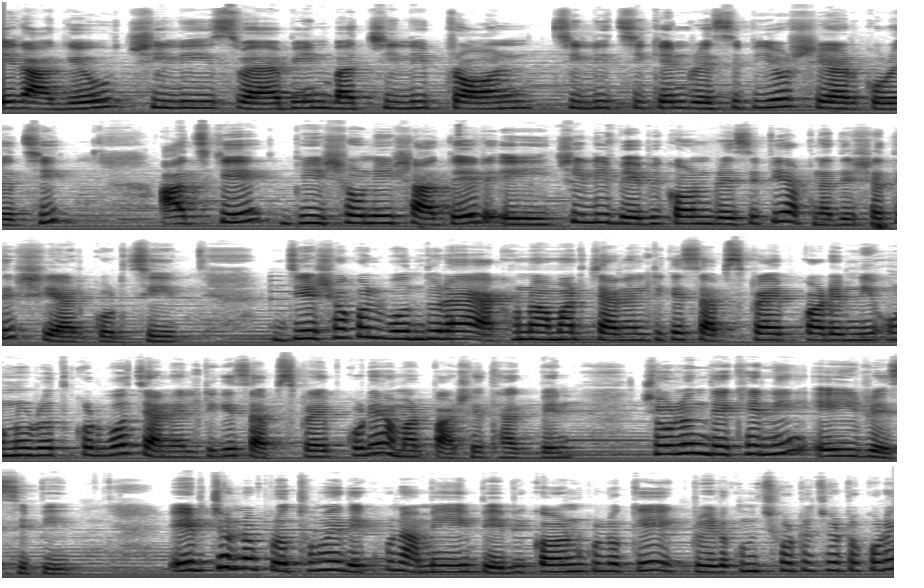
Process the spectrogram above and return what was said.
এর আগেও চিলি সয়াবিন বা চিলি প্রন, চিলি চিকেন রেসিপিও শেয়ার করেছি। আজকে ভীষণই স্বাদের এই চিলি বেবিকর্ন রেসিপি আপনাদের সাথে শেয়ার করছি। যে সকল বন্ধুরা এখনও আমার চ্যানেলটিকে সাবস্ক্রাইব করেননি, অনুরোধ করব চ্যানেলটিকে সাবস্ক্রাইব করে আমার পাশে থাকবেন। চলুন দেখে নিই এই রেসিপি এর জন্য প্রথমে দেখুন, আমি এই বেবিকর্নগুলোকে একটু এরকম ছোট ছোট করে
